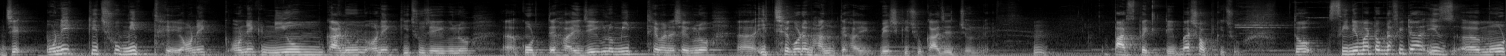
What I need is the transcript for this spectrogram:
যে অনেক কিছু মিথ্যে, অনেক অনেক নিয়ম, কানুন, অনেক কিছু যেগুলো করতে হয় যেগুলো মিথ্যে মানে সেগুলো ইচ্ছে করে ভাঙতে হয় বেশ কিছু কাজের জন্য। হুম? পার্সপেক্টিভ বা সব কিছু তো সিনেমাটোগ্রাফিটা is more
